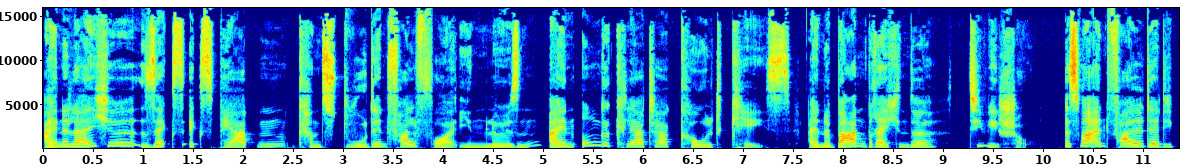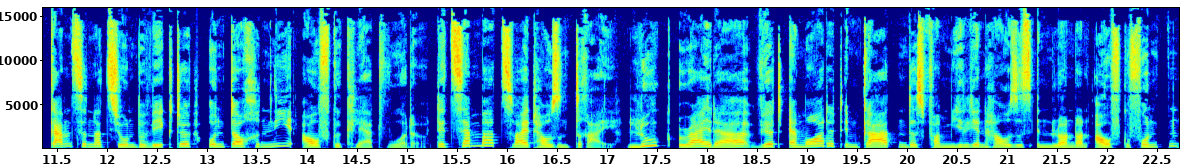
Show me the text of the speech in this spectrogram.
Eine Leiche, sechs Experten, kannst du den Fall vor ihnen lösen? Ein ungeklärter Cold Case, eine bahnbrechende TV-Show. Es war ein Fall, der die ganze Nation bewegte und doch nie aufgeklärt wurde. Dezember 2003. Luke Ryder wird ermordet im Garten des Familienhauses in London aufgefunden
